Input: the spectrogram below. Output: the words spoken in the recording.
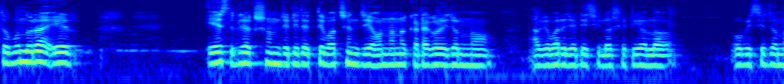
তো বন্ধুরা, এর এস রিলেকশন যেটি দেখতে পাচ্ছেন যে অন্যান্য ক্যাটাগরির জন্য আগেবারে যেটি ছিল সেটি হলো ওবিসির জন্য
